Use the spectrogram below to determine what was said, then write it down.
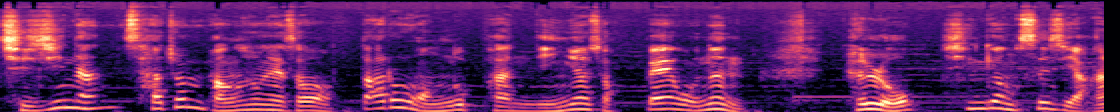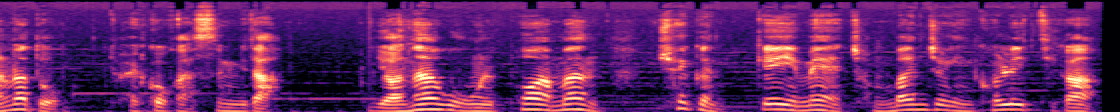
지지난 사전 방송에서 따로 언급한 이 녀석 빼고는 별로 신경 쓰지 않아도 될 것 같습니다. 연화궁을 포함한 최근 게임의 전반적인 퀄리티가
